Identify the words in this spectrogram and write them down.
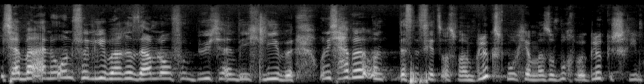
ich habe eine unverlierbare Sammlung von Büchern, die ich liebe. Und ich habe, und das ist jetzt aus meinem Glücksbuch, ich habe mal so ein Buch über Glück geschrieben.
